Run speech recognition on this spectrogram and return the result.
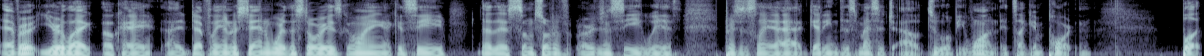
ever you're like okay I definitely understand where the story is going I can see that there's some sort of urgency with Princess Leia getting this message out to Obi-Wan it's like important but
